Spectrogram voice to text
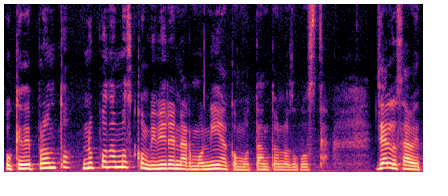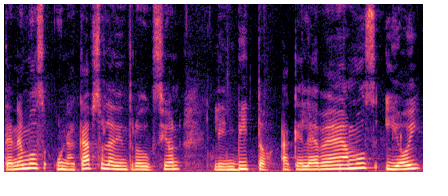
o que de pronto no podamos convivir en armonía como tanto nos gusta. Ya lo sabe, tenemos una cápsula de introducción, le invito a que la veamos y hoy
